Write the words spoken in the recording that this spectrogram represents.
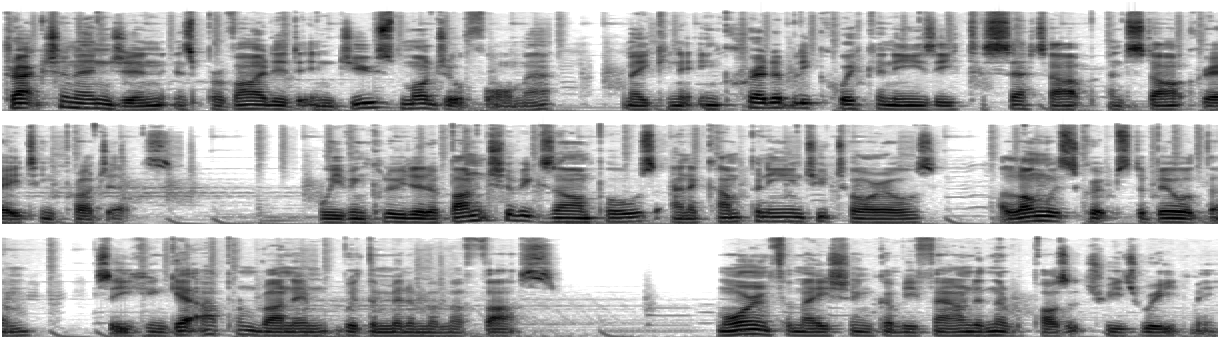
Tracktion Engine is provided in JUCE module format, making it incredibly quick and easy to set up and start creating projects. We've included a bunch of examples and accompanying tutorials along with scripts to build them so you can get up and running with the minimum of fuss. More information can be found in the repository's README.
